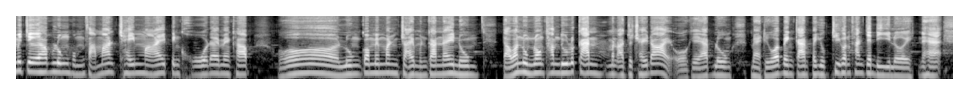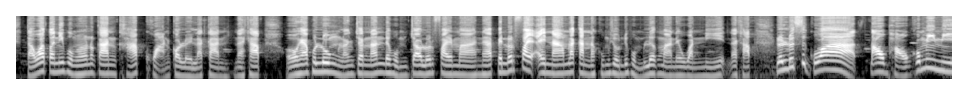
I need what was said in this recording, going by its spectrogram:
ไม่เจอครับลุงผมสามารถใช้ไม้เป็นโคได้ไหมครับโอ้ลุงก็ไม่มั่นใจเหมือนกันนะไอ้หนุ่ม แต่ว่าหนุ่มลองทำดูแล้วกัน มันอาจจะใช้ได้โอเคครับลุงแหมถือว่าเป็นการประยุกต์ที่ค่อนข้างจะดีเลยนะฮะแต่ว่าตอนนี้ผมต้องการคราฟขวานก่อนเลยละกันนะครับโอเคครับคุณลุงหลังจากนั้นเดี๋ยวผมจะเอารถไฟมานะฮะเป็นรถไฟไอ้น้ำละกันนะคุณผู้ชมที่ผมเลือกมาในวันนี้นะครับแล้วรู้สึกว่าเตาเผาก็ไม่มี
